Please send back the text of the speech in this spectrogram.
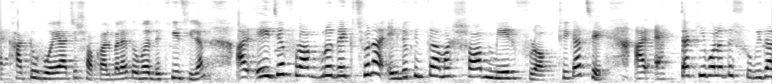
এক হাঁটু হয়ে আছে, সকালবেলায় তোমরা দেখিয়েছিলাম। আর এই যে ফ্রকগুলো দেখছ না, এগুলো কিন্তু আমার সব মেয়ের ফ্রক ঠিক আছে? আর একটা কি বলো তো সুবিধা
